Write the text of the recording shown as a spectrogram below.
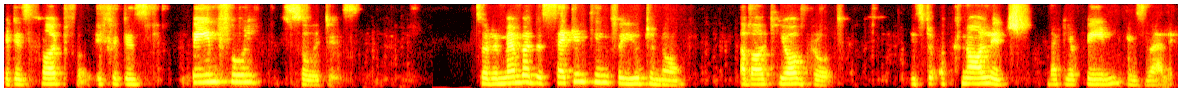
it is hurtful. If it is painful, so it is. So, remember the second thing for you to know about your growth is to acknowledge that your pain is valid.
